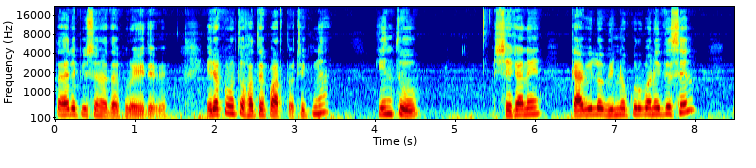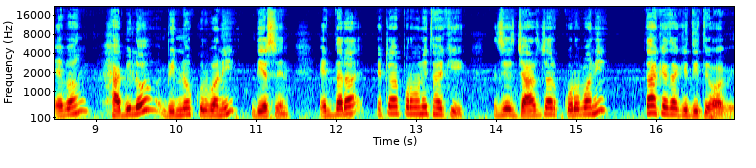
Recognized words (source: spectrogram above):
তাহলে পিছনের দ্বার ফুরিয়ে দেবে। এরকম তো হতে পারতো, ঠিক না? কিন্তু সেখানে কাবিলও ভিন্ন কুরবানি দিয়েছেন এবং হাবিলও ভিন্ন কুরবানি দিয়েছেন। এর দ্বারা এটা প্রমাণিত হয় কি? যে যার যার কোরবানি তাকে তাকে দিতে হবে।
